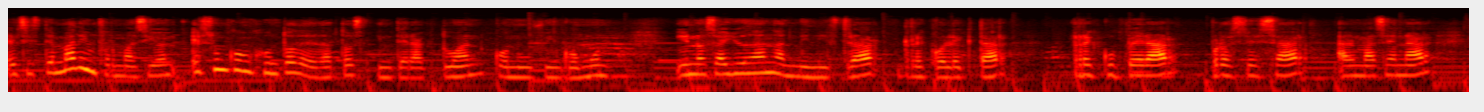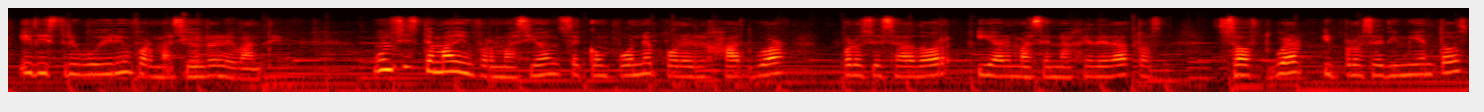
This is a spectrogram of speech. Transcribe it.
El sistema de información es un conjunto de datos que interactúan con un fin común y nos ayudan a administrar, recolectar, recuperar, procesar, almacenar y distribuir información relevante. Un sistema de información se compone por el hardware, procesador y almacenaje de datos, software y procedimientos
